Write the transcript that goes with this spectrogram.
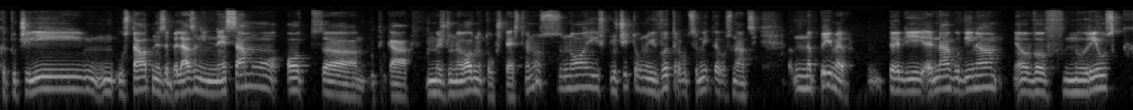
като че ли остават незабелязани не само от а, така, международната общественост, но и включително и вътре от самите руснаци. Например, преди една година в Норилск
